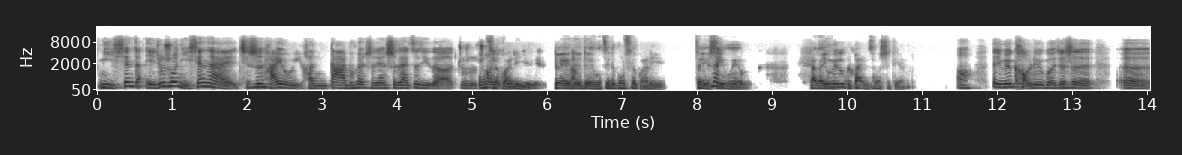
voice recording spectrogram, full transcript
你现在，也就是说，你现在其实还有很大一部分时间是在自己的就是公司的管理，对对对，我自己的公司的管理，这也是我大概有一半以上的时间。啊，那有没有考虑过，就是呃，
